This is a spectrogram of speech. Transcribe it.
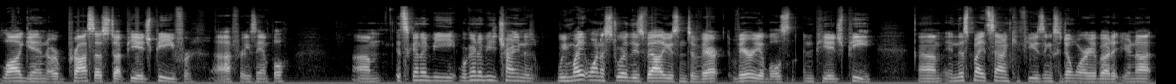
login or process.php for uh, for example, um, it's going to be we're going to be trying to we might want to store these values into var variables in PHP. Um, and this might sound confusing, so don't worry about it. You're not.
